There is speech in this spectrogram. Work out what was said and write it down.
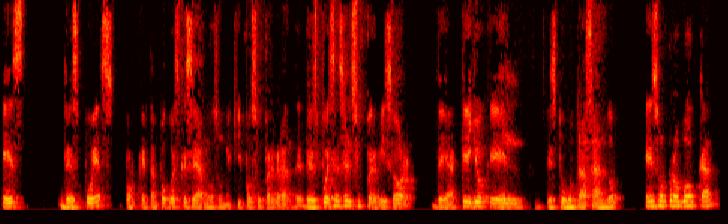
es después, porque tampoco es que seamos un equipo súper grande, después es el supervisor de aquello que él estuvo trazando. Eso provoca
